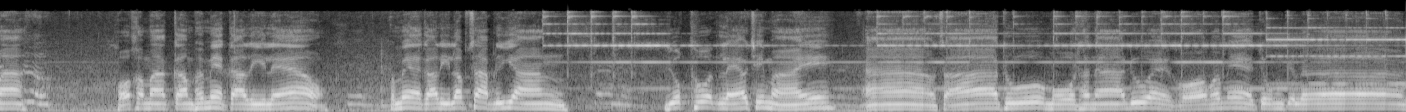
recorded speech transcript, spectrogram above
มา ขอขมากรรมพระแม่กาลีแล้ว พระแม่กาลีรับทราบหรือยัง ยกโทษแล้วใช่ไหม อ้าวสาธุโมทนาด้วยขอพระแม่จงเจริญ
